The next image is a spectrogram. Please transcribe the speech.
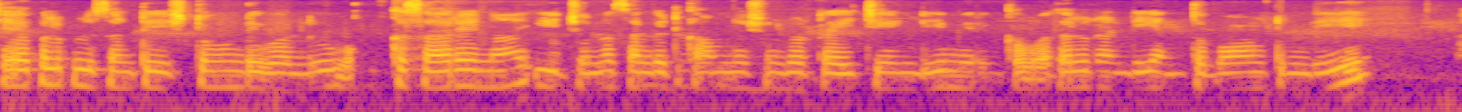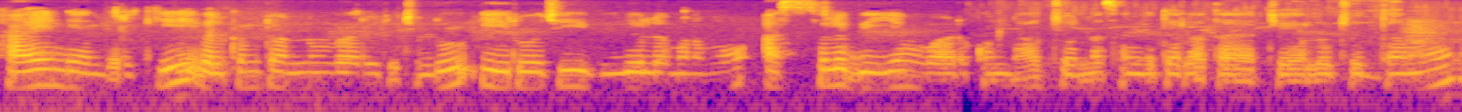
చేపల పులుసు అంటే ఇష్టం ఉండేవాళ్ళు. ఒక్కసారైనా ఈ జొన్న సంగటి కాంబినేషన్లో ట్రై చేయండి. మీరు ఇంకా వదలరండి. ఎంత బాగుంటుంది. హాయ్ అండి అందరికీ. వెల్కమ్ టు అన్నం వారి రుచులు. ఈరోజు ఈ వీడియోలో మనము అస్సలు బియ్యం వాడకుండా జొన్న సంగటి ఎలా తయారు చేయాలో చూద్దాము.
